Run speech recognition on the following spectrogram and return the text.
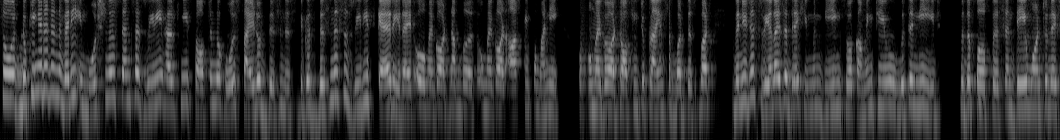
so looking at it in a very emotional sense has really helped me soften the whole side of business because business is really scary, right? Oh my God, numbers. Oh my God, asking for money. Oh my God, talking to clients about this. But when you just realize that they're human beings who are coming to you with a need, with a purpose, and they want to like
